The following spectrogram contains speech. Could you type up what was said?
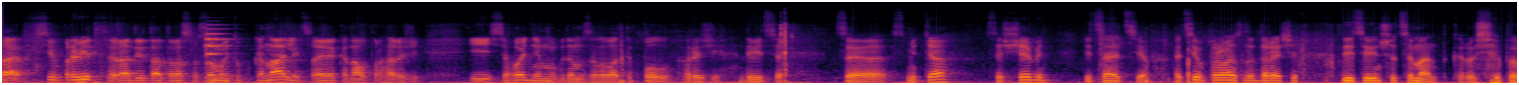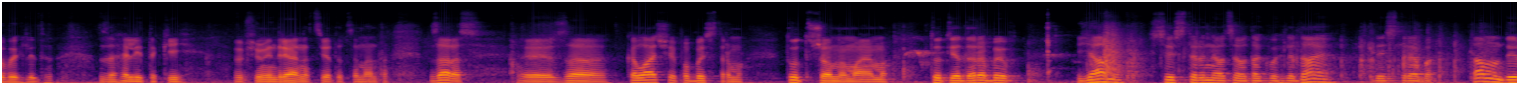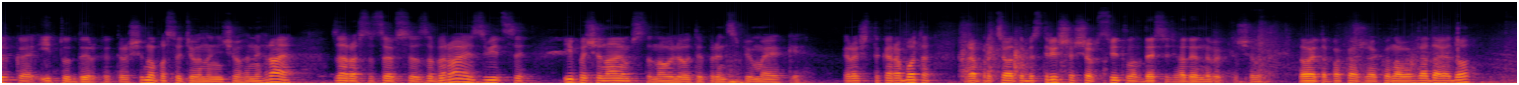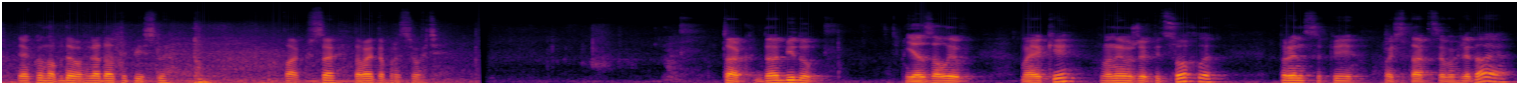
Так, всім привіт! Радий вітати вас на своєму youtube каналі. Це канал про гаражі. І сьогодні ми будемо заливати пол в гаражі. Дивіться, це сміття, це щебінь і це оців. Оців привезли, до речі, дивіться, він ще цемент, коротше, по вигляду. Взагалі такий. В общем, він реально цвіта цемента. Зараз е, заколачую по-бистрому. Тут що ми маємо? Тут я доробив яму з цієї сторони, оце отак виглядає. Десь треба. Там дирка і тут дирка. Коротше, ну по суті вона нічого не грає. Зараз це все забираю звідси і починаємо встановлювати в принципі маяки. Коротше, така робота. Треба працювати швидше, щоб світло в 10 годин не виключили. Давайте покажу, як воно виглядає до, як воно буде виглядати після. Так, все, давайте працювати. Так, до обіду я залив маяки, вони вже підсохли. Принципі, ось так це виглядає.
